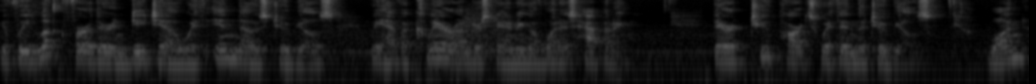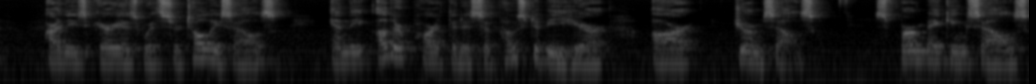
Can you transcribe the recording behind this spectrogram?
If we look further in detail within those tubules, we have a clear understanding of what is happening. There are two parts within the tubules. One are these areas with Sertoli cells, and the other part that is supposed to be here are germ cells, sperm-making cells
